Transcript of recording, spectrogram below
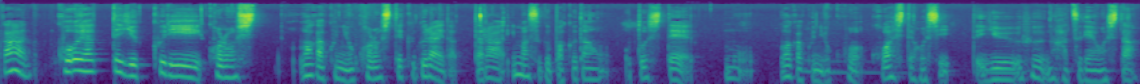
がこうやってゆっくり殺し我が国を殺していくぐらいだったら今すぐ爆弾を落としてもう我が国を壊してほしいっていう風な発言をした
